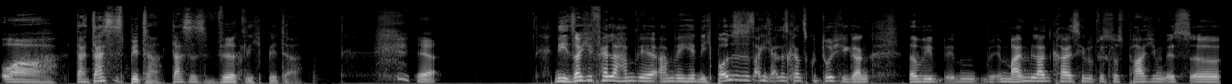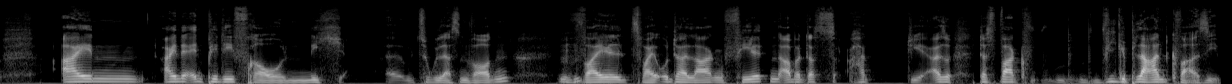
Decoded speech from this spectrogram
oh, da, das ist bitter. Das ist wirklich bitter. Ja. Nee, solche Fälle haben wir, haben wir hier nicht. Bei uns ist es eigentlich alles ganz gut durchgegangen. Irgendwie im, in meinem Landkreis hier Ludwigslust-Parchim ist äh, ein, eine NPD-Frau nicht äh, zugelassen worden, mhm. weil zwei Unterlagen fehlten, aber das hat die, also das war wie geplant quasi.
